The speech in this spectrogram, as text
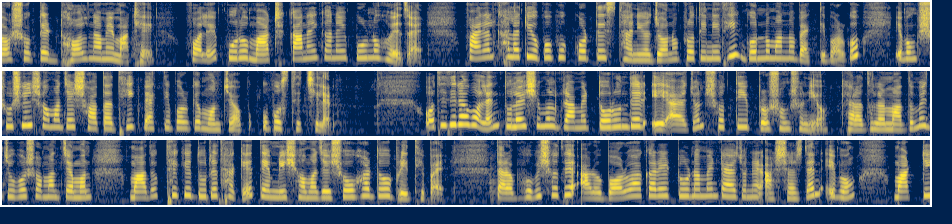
দর্শকদের ঢল নামে মাঠে, ফলে পুরো মাঠ কানাই কানাই পূর্ণ হয়ে যায়। ফাইনাল খেলাটি উপভোগ করতে স্থানীয় জনপ্রতিনিধি, গণ্যমান্য ব্যক্তিবর্গ এবং সুশীল সমাজের শতাধিক ব্যক্তিবর্গ মঞ্চে উপস্থিত ছিলেন। অতিথিরা বলেন, তুলাইশিমুল গ্রামের তরুণদের এই আয়োজন সত্যিই প্রশংসনীয়। খেলাধুলার মাধ্যমে যুব সমাজ যেমন মাদক থেকে দূরে থাকে, তেমনি সমাজের সৌহার্দ্যও বৃদ্ধি পায়। তারা ভবিষ্যতে আরও বড় আকারের টুর্নামেন্ট আয়োজনের আশ্বাস দেন এবং মাঠটি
